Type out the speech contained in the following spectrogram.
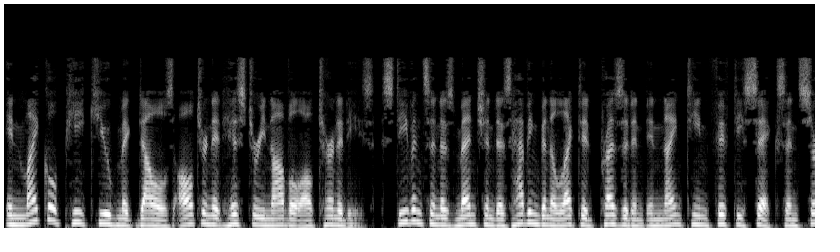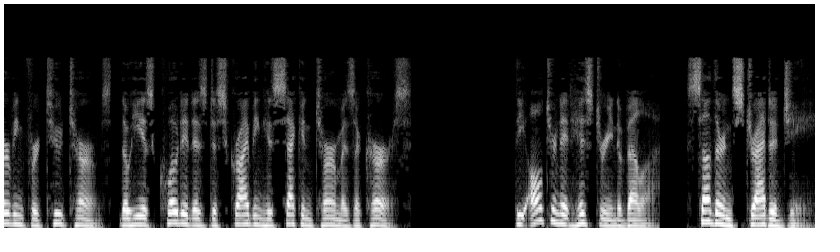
In Michael P. Kube-McDowell's alternate history novel Alternatives, Stevenson is mentioned as having been elected president in 1956 and serving for two terms, though he is quoted as describing his second term as a curse. The alternate history novella, "'Southern Strategy'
